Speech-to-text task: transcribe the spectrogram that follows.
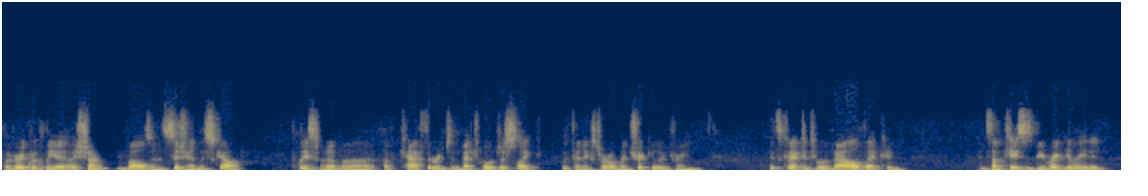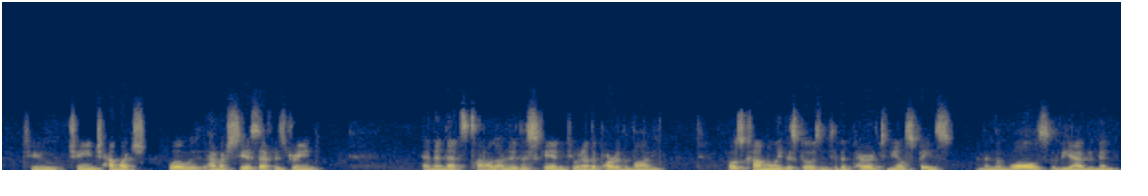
But very quickly, a, a shunt involves an incision in the scalp placement of a, a catheter into the ventricle, just like with an external ventricular drain. It's connected to a valve that could, in some cases, be regulated to change how much flow, how much CSF is drained. And then that's tunneled under the skin to another part of the body. Most commonly, this goes into the peritoneal space, and then the walls of the abdomen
